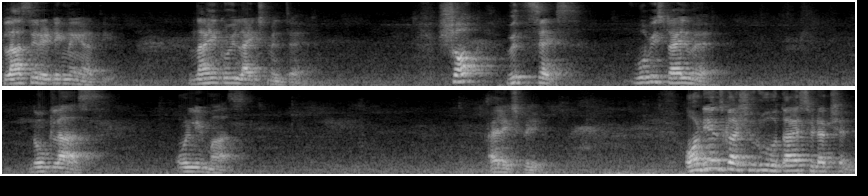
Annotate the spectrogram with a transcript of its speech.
Class से रेटिंग नहीं आती ना ही कोई लाइक्स मिलते हैं। शॉक विथ सेक्स वो भी स्टाइल में no class only mass I explain audience का शुरू होता है seduction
